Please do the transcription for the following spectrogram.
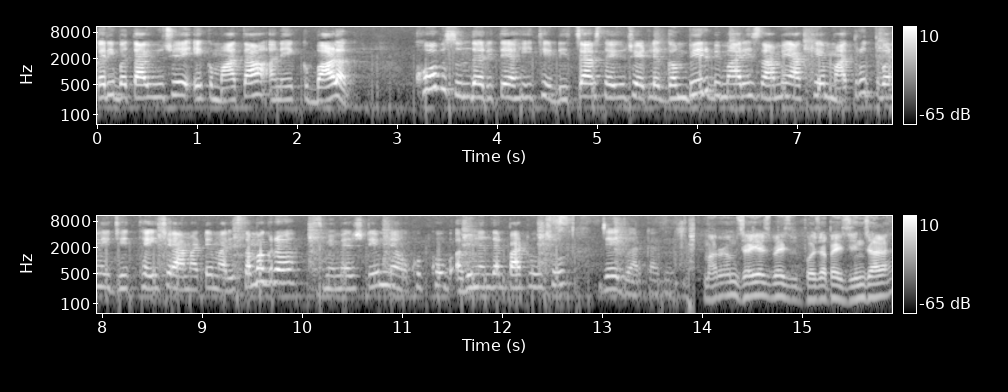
કરી બતાવ્યું છે. એક માતા અને એક બાળક ખૂબ સુંદર રીતે અહીંથી ડિસ્ચાર્જ થયું છે એટલે ગંભીર બીમારી સામે આખે માતૃત્વની જીત થઈ છે. આ માટે મારી સમગ્ર સ્મિમેશ ટીમને હું ખૂબ ખૂબ અભિનંદન પાઠવું છું. જય દ્વારકાધીશ. મારું નામ જયેશભાઈ ભોજાભાઈ જિંજાળા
